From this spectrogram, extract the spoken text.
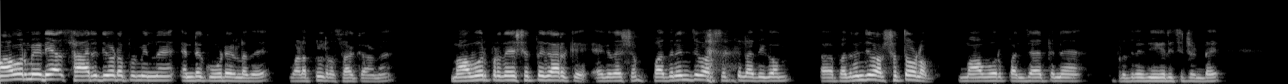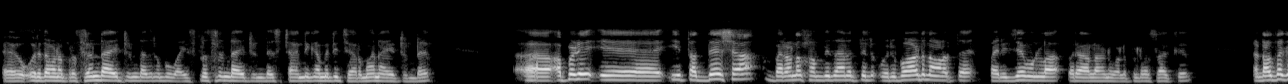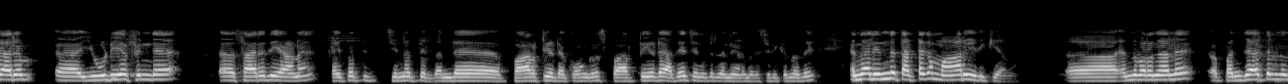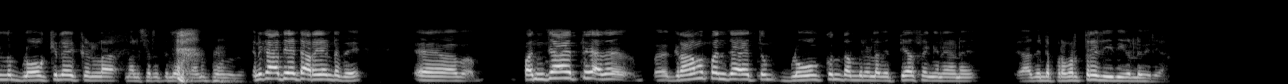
Mavoor media സാരഥിയോടൊപ്പം ഇന്ന് എന്റെ കൂടെ ഉള്ളത് വളപ്പിൽ റസാഖാണ് മാവൂർ പ്രദേശത്തുകാർക്ക് ഏകദേശം പതിനഞ്ച് വർഷത്തിലധികം പതിനഞ്ച് വർഷത്തോളം മാവൂർ പഞ്ചായത്തിനെ പ്രതിനിധീകരിച്ചിട്ടുണ്ട്. ഒരു തവണ പ്രസിഡന്റ് ആയിട്ടുണ്ട് അതിനു മുമ്പ് വൈസ് പ്രസിഡന്റ് ആയിട്ടുണ്ട് സ്റ്റാൻഡിംഗ് കമ്മിറ്റി ചെയർമാൻ ആയിട്ടുണ്ട്. അപ്പോഴേ ഈ തദ്ദേശ ഭരണ സംവിധാനത്തിൽ ഒരുപാട് നാളത്തെ പരിചയമുള്ള ഒരാളാണ് വളപ്പിൽ റസാഖ് രണ്ടാമത്തെ കാര്യം യു ഡി എഫിന്റെ സാരഥിയാണ് കൈപ്പത്തി ചിഹ്നത്തിൽ തന്റെ പാർട്ടിയുടെ കോൺഗ്രസ് പാർട്ടിയുടെ അതേ ചിഹ്നത്തിൽ തന്നെയാണ് മത്സരിക്കുന്നത്. എന്നാൽ ഇന്ന് തട്ടകം മാറിയിരിക്കുകയാണ്. എന്ന് പറഞ്ഞാൽ പഞ്ചായത്തിൽ നിന്നും ബ്ലോക്കിലേക്കുള്ള മത്സരത്തിലേക്കാണ് പോകുന്നത്. എനിക്ക് ആദ്യമായിട്ട് അറിയേണ്ടത് പഞ്ചായത്ത് അത് ഗ്രാമപഞ്ചായത്തും ബ്ലോക്കും തമ്മിലുള്ള വ്യത്യാസം എങ്ങനെയാണ്? അതിന്റെ പ്രവർത്തന രീതികളിൽ വരിക.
